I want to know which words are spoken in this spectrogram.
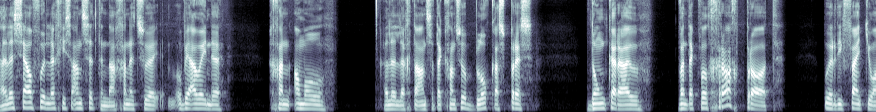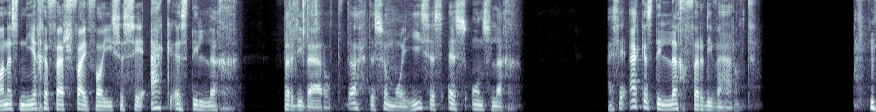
hulle selfoonliggies aansit en dan gaan dit so op die ou einde gaan almal hulle ligte aansit. Ek gaan so blok as prins donker hou want ek wil graag praat oor die feit Johannes 9 vers 5 waar Jesus sê ek is die lig vir die wêreld. Ag, dis so mooi. Jesus is ons lig. Hy sê ek is die lig vir die wêreld.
